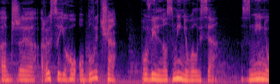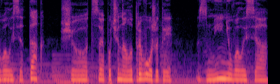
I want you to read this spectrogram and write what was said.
адже риси його обличчя повільно змінювалися, змінювалися так, що це починало тривожити, змінювалися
